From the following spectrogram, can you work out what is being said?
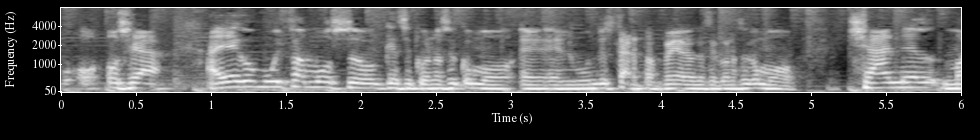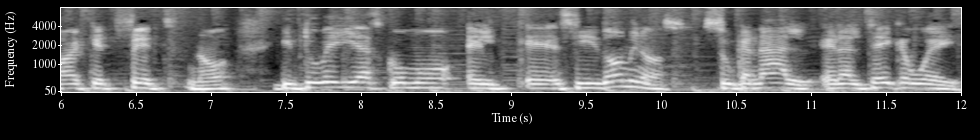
o, o, sea, hay algo muy famoso que se conoce como en el mundo startupero, que se conoce como Channel Market Fit, ¿no? Y tú veías como el, eh, si Domino's, su canal era el takeaway,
